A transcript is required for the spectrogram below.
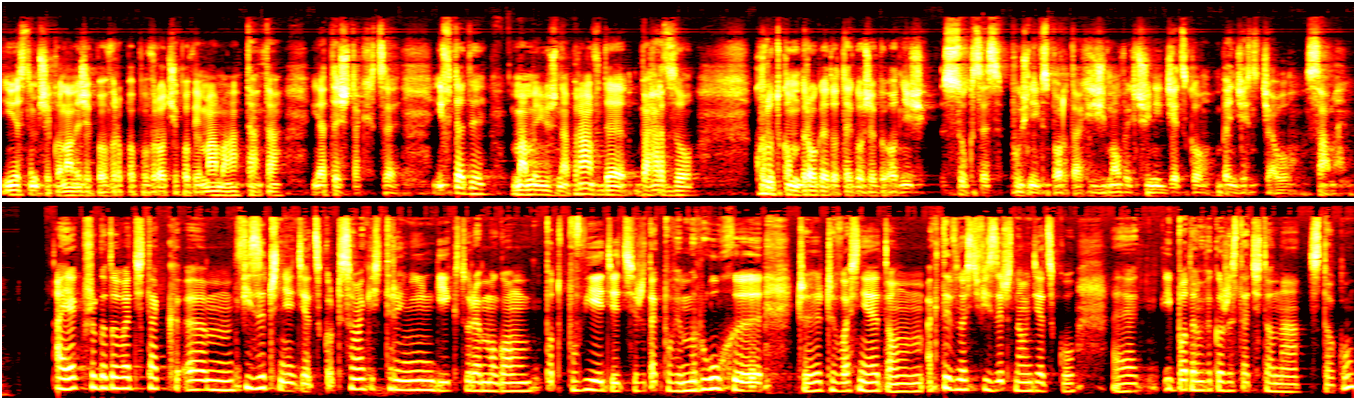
i jestem przekonany, że po, po powrocie powie mama, tata, ja też tak chcę. I wtedy mamy już naprawdę bardzo krótką drogę do tego, żeby odnieść sukces później w sportach zimowych, czyli dziecko będzie chciało same. A jak przygotować tak um, fizycznie dziecko? Czy są jakieś treningi, które mogą podpowiedzieć, że tak powiem, ruchy, czy, czy właśnie tą aktywność fizyczną dziecku e, i potem wykorzystać to na stoku?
